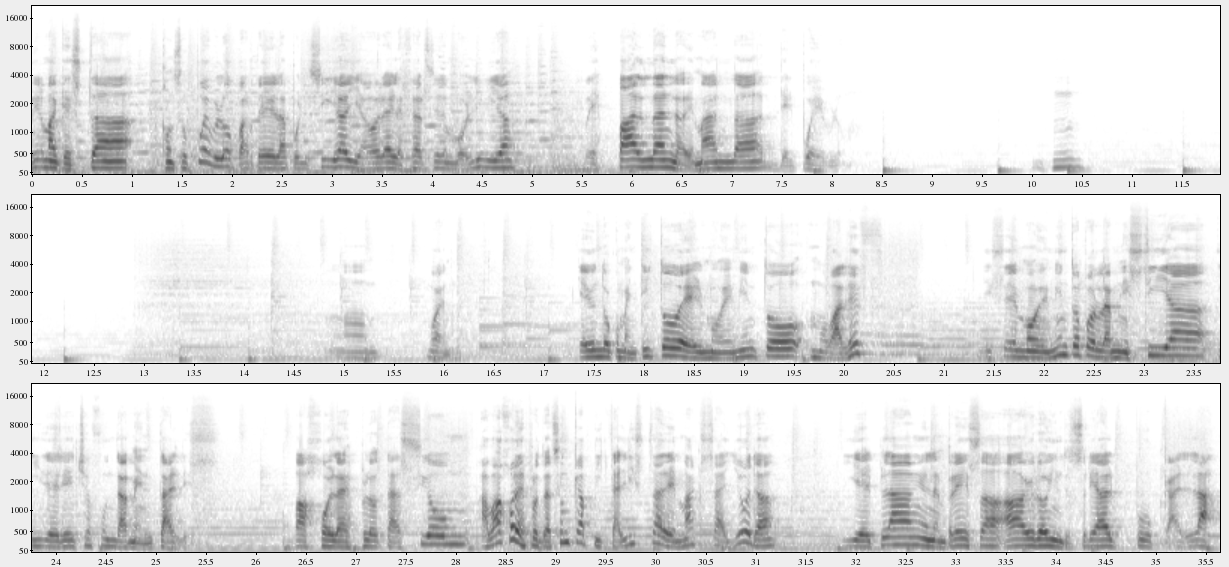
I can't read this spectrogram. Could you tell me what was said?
confirma que está con su pueblo, parte de la policía y ahora el ejército en Bolivia respaldan la demanda del pueblo. Ah, bueno, aquí hay un documentito del movimiento Movadef. Dice Movimiento por la Amnistía y Derechos Fundamentales. Bajo la explotación, abajo la explotación capitalista de Max Ayora y el plan en la empresa agroindustrial Pucalá.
